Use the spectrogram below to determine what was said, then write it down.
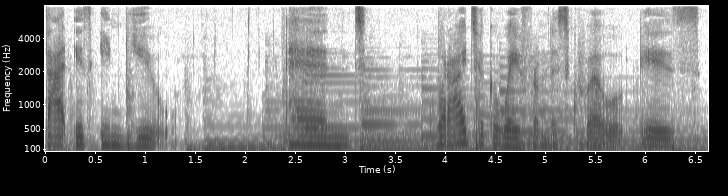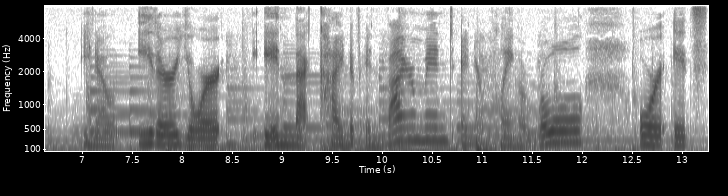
that is in you. And what I took away from this quote is you know, either you're in that kind of environment and you're playing a role, or it's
